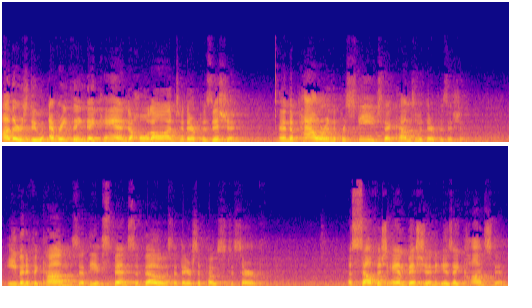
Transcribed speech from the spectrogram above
Others do everything they can to hold on to their position and the power and the prestige that comes with their position, even if it comes at the expense of those that they are supposed to serve. A selfish ambition is a constant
